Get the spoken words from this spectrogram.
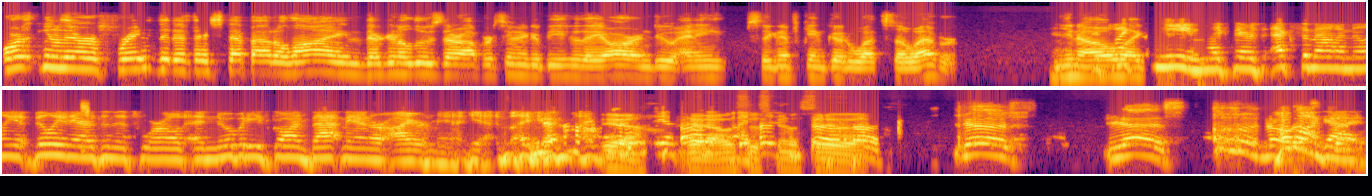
Or you know, they're afraid that if they step out of line, they're going to lose their opportunity to be who they are and do any significant good whatsoever. You know, it's like, like meme, like there's X amount of million billionaires in this world, and nobody's gone Batman or Iron Man yet. Like, yeah, yeah, yeah, I was just going to say that. Yes, yes. no, Come on, guys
